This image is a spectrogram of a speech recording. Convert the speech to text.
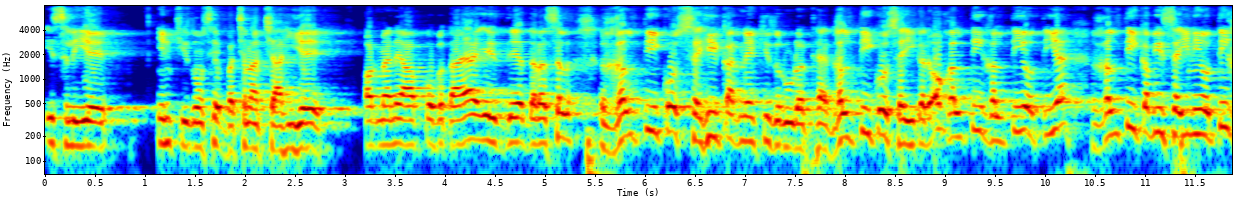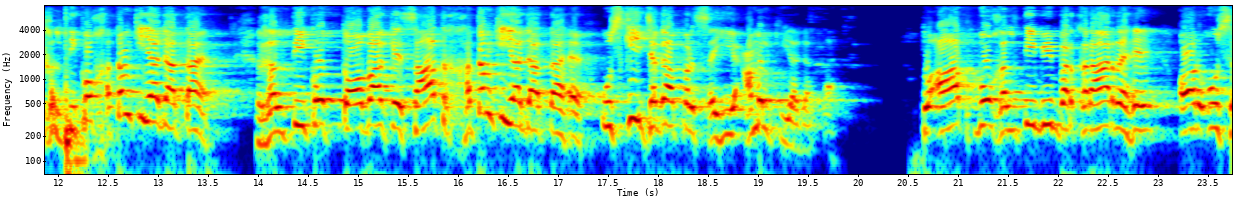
اس لیے ان چیزوں سے بچنا چاہیے۔ اور میں نے آپ کو بتایا یہ دراصل غلطی کو صحیح کرنے کی ضرورت ہے۔ غلطی کو صحیح کرے۔ اور غلطی غلطی ہوتی ہے۔ غلطی کبھی صحیح نہیں ہوتی۔ غلطی کو ختم کیا جاتا ہے۔ غلطی کو توبہ کے ساتھ ختم کیا جاتا ہے۔ اس کی جگہ پر صحیح عمل کیا جاتا ہے۔ تو آپ وہ غلطی بھی برقرار رہے اور اس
